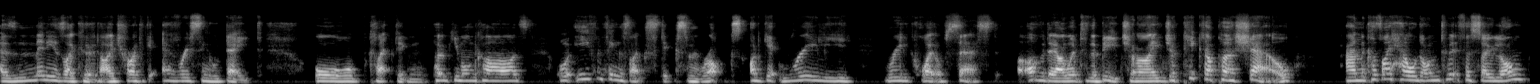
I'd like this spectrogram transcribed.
as many as I could. I tried to get every single date, or collecting Pokemon cards, or even things like sticks and rocks. I'd get really, really quite obsessed. The other day, I went to the beach and I just picked up a shell, and because I held on to it for so long,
